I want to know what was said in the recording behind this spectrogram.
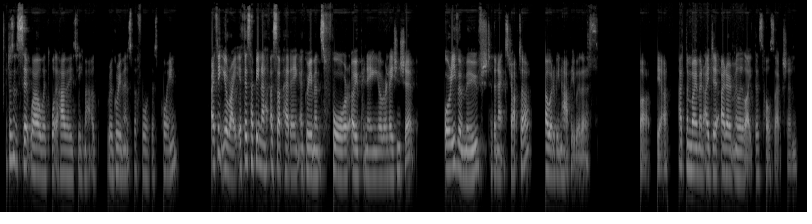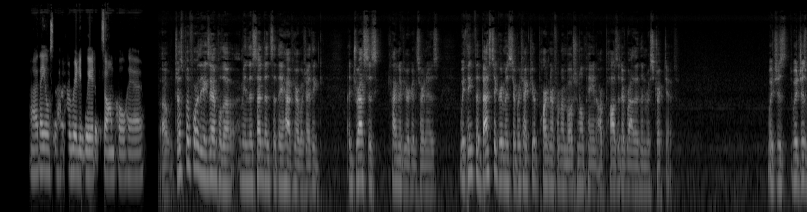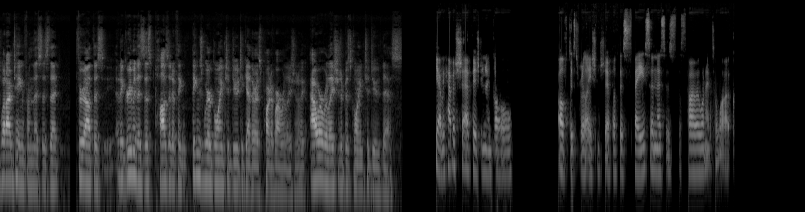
it doesn't sit well with what how they speak about agreements before this point. I think you're right. If this had been a, a subheading, agreements for opening your relationship, or even moved to the next chapter, I would have been happy with this. But yeah, at the moment, I did. I don't really like this whole section. Uh, they also have a really weird example here. Oh, just before the example, though, I mean, the sentence that they have here, which I think addresses kind of your concern, is we think the best agreements to protect your partner from emotional pain are positive rather than restrictive. Which is which is what I'm taking from this is that throughout this an agreement is this positive thing things we're going to do together as part of our relationship like our relationship is going to do this yeah we have a shared vision and goal of this relationship of this space and this is, this is how i want it to work.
